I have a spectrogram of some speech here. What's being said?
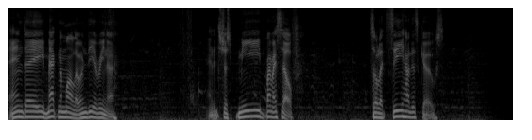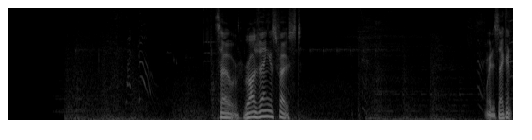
and a Magnamalo in the arena. And it's just me by myself. So let's see how this goes. So, Rajang is first. Wait a second.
